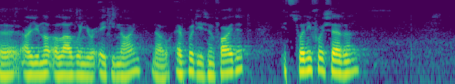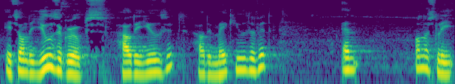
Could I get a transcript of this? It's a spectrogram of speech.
Uh, are you not allowed when you're 89? No, everybody is invited. It's 24 7. It's on the user groups how they use it, how they make use of it. And honestly,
